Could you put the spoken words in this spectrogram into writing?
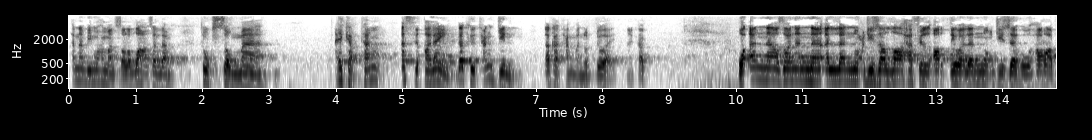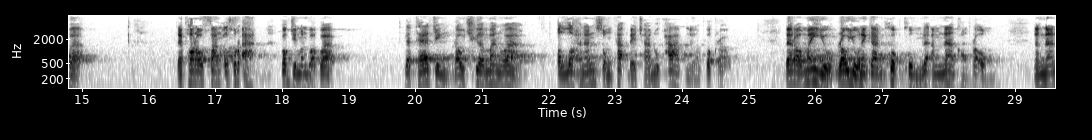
ท่านนบีมุฮัมมัดสุลลัลลอฮุซัลลัมถูกส่งมาให้กับทั้งอัสกาไลก็คือทั้งจิน แล้วก็ทั้งมนุษย์ด้วยนะครับ وأنا ظننا أن لن نعجز الله في الأرض ولن نعجزه هربا แต่พอเราฟังอัลกุรอานพวกจินมันบอกว่าและแท้จริงเราเชื่อมั่นว่าอัลลอฮ์นั้นทรงพระเดชานุภาพเหนือพวกเรา และเราไม่อยู่เราอยู่ในการควบคุมและอำนาจของพระองค์ ดังนั้น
